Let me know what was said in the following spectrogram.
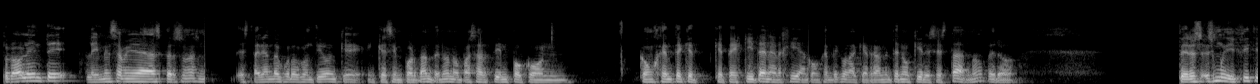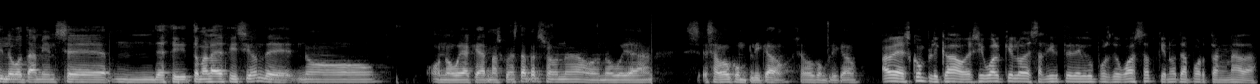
probablemente la inmensa mayoría de las personas estarían de acuerdo contigo en que, en que es importante, ¿no? No pasar tiempo con, con gente que, que, te quita energía, con gente con la que realmente no quieres estar, ¿no? Pero, pero es, es muy difícil luego también ser, mm, decir, tomar la decisión de no, o no voy a quedar más con esta persona, o no voy a... Es, es algo complicado, es algo complicado. A ver, es complicado, es igual que lo de salirte de grupos de WhatsApp que no te aportan nada.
